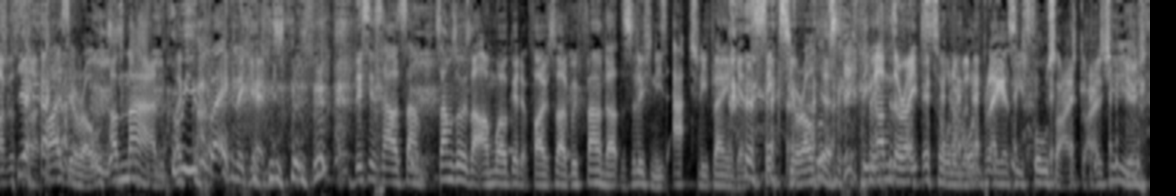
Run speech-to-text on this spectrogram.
against? five year old. a man. Who are you playing against? This is how Sam. Sam's always like, I'm well good at five side. We found out the solution. He's actually playing against six year olds. the under eights I wouldn't tournament. play against these full-size guys. You, you.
